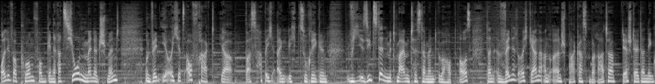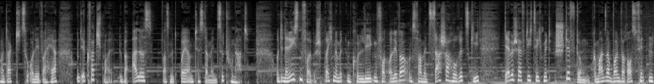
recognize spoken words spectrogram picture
Oliver Purm vom Generationenmanagement. Und wenn ihr euch jetzt auch fragt, ja, was habe ich eigentlich zu regeln? Wie sieht's denn mit meinem Testament überhaupt aus? Dann wendet euch gerne an euren Sparkassenberater. Der stellt dann den Kontakt zu Oliver her und ihr quatscht mal über alles, was mit eurem Testament zu tun hat. Und in der nächsten Folge sprechen wir mit einem Kollegen von Oliver, und zwar mit Sascha Horitzky. Der beschäftigt sich mit Stiftungen. Gemeinsam wollen wir herausfinden,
